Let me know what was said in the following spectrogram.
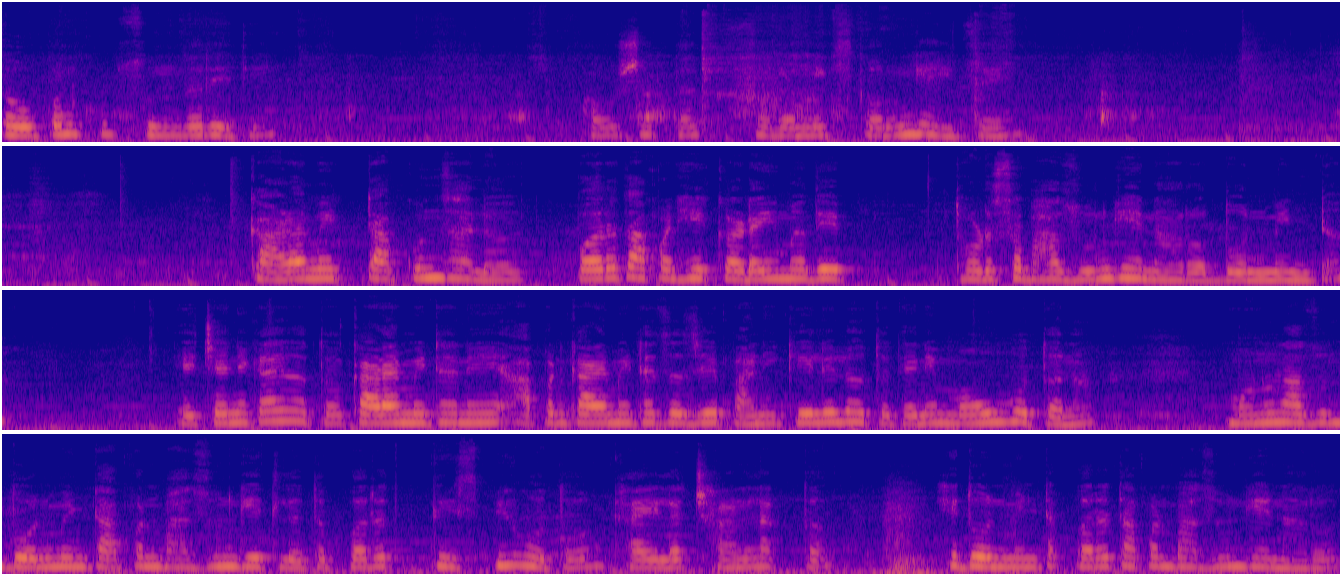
चव पण खूप सुंदर येते. पाहू शकतात सगळं मिक्स करून घ्यायचं आहे काळं मीठ टाकून झालं परत आपण हे कढईमध्ये थोडंसं भाजून घेणार आहोत दोन मिनटं. याच्याने काय होतं काळ्या मिठाने आपण काळ्या मिठाचं जे पाणी केलेलं होतं त्याने मऊ होतं ना. म्हणून अजून दोन मिनटं आपण भाजून घेतलं तर परत क्रिस्पी होतं खायला छान लागतं. हे दोन मिनटं परत आपण भाजून घेणार आहोत.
